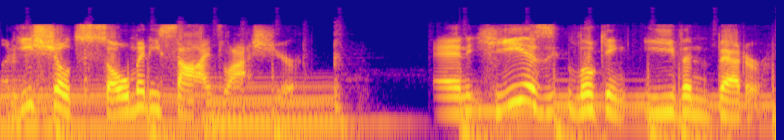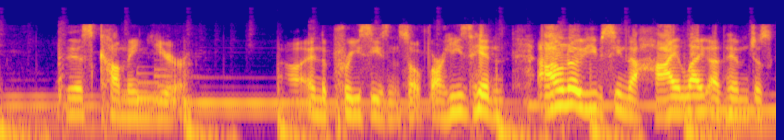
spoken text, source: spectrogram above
But he showed so many signs last year and he is looking even better this coming year uh, in the preseason so far. He's hitting. I don't know if you've seen the highlight of him just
